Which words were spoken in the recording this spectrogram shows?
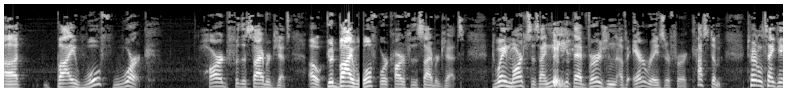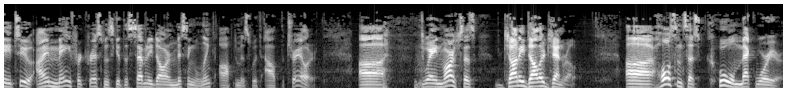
Uh, by Wolf Work, hard for the Cyberjets. Oh, goodbye, Wolf. Work hard for the Cyberjets. Dwayne Marsh says, I need to get that version of Airazor for a custom. Turtle Tank 82, I may for Christmas get the $70 missing Link Optimus without the trailer. Uh, Dwayne Marsh says, Johnny Dollar General. Uh, Holson says, cool mech warrior.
